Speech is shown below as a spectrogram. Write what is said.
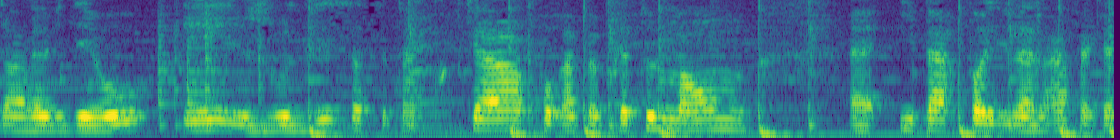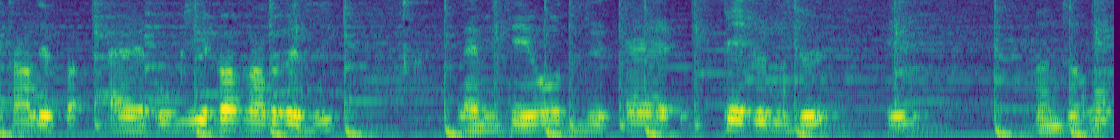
dans la vidéo. Et je vous le dis, ça c'est un coup de cœur pour à peu près tout le monde. Hyper polyvalent, fait qu'attendez pas, oubliez pas vendredi la vidéo du Perun 2 et bonne journée.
